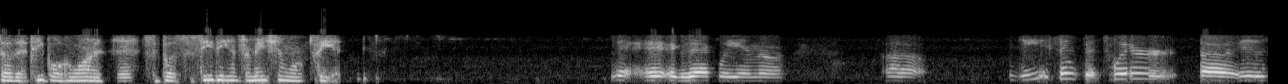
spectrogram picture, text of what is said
so that people who aren't supposed to see the information won't see it. Yeah, exactly. And uh, uh, do you think that Twitter uh, is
